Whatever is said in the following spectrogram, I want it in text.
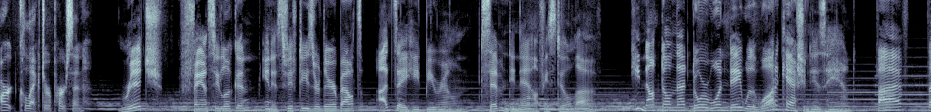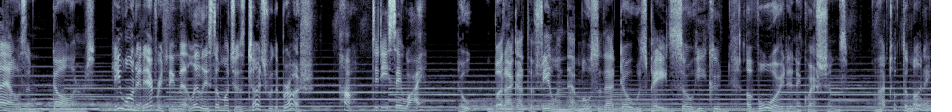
art collector person. Rich, fancy looking, in his 50s or thereabouts. I'd say he'd be around 70 now if he's still alive. He knocked on that door one day with a wad of cash in his hand $5,000. He wanted everything that Lily so much as touched with a brush. Huh. Did he say why? Nope, but I got the feeling that most of that dough was paid so he could avoid any questions. I took the money.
